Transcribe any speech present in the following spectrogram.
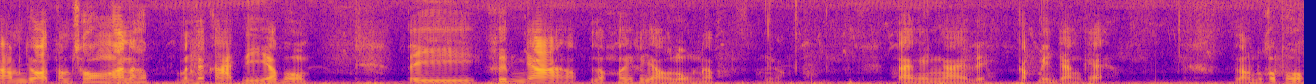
ตามหยอดตามช่องนะครับมันจะกัดดีครับผม ตีขึ้นหญ้าครับ แล้วค่อยเขย่าลงนะครับได้ง่าย ๆ เลยกับเมนยางแกะลองดูครับผม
